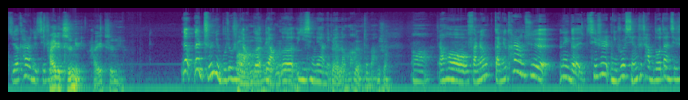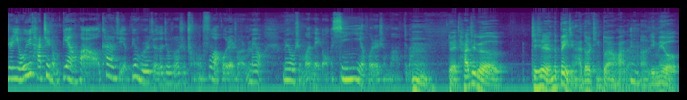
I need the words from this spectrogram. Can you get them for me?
觉得看上去其实还有一个侄女，还有一个侄女。那那侄女不就是两个两个异性恋里面的吗？对吧？你说。嗯，然后反正感觉看上去那个，其实你说形式差不多，但其实由于它这种变化啊，看上去也并不是觉得就说是重复啊，或者说没有没有什么那种新意或者什么，对吧？嗯，对它这个。这些人的背景还都是挺多元化的，呃，里面有，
